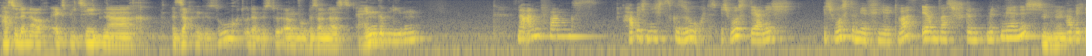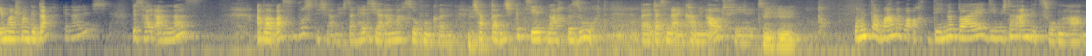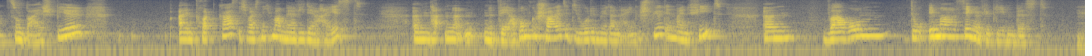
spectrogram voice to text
Hast du denn auch explizit nach Sachen gesucht oder bist du irgendwo besonders hängen geblieben? Na, anfangs habe ich nichts gesucht. Ich wusste ja nicht, ich wusste, mir fehlt was, irgendwas stimmt mit mir nicht, mhm. habe ich immer schon gedacht innerlich, bis halt anders. Aber was wusste ich ja nicht, dann hätte ich ja danach suchen können. Ich habe da nicht gezielt nachgesucht, äh, dass mir ein Coming-out fehlt. Mhm. Und da waren aber auch Dinge bei, die mich dann angezogen haben. Zum Beispiel ein Podcast, ich weiß nicht mal mehr, wie der heißt, ähm, hat eine, eine, Werbung geschaltet, die wurde mir dann eingespielt in mein Feed, ähm, warum du immer Single geblieben bist.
